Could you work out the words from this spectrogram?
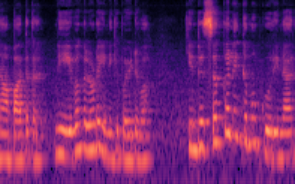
நான் பார்த்துக்கிறேன் நீ இவங்களோட இன்னைக்கு போயிட்டு வா என்று சொக்கலிங்கமும் கூறினார்.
